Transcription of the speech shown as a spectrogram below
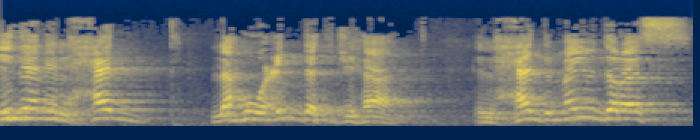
اذا الحد له عدة جهات. الحد ما يدرس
